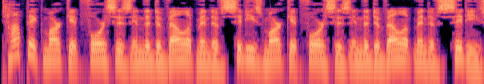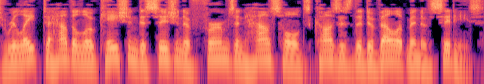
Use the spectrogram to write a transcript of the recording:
Topic market forces in the development of cities Market forces in the development of cities relate to how the location decision of firms and households causes the development of cities.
